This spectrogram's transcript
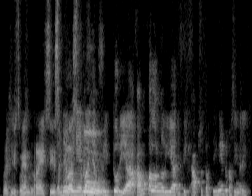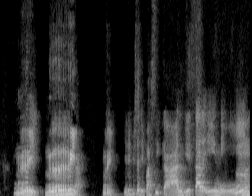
Precis Plus. Fishman tuh. Precis Dan dia plus punya two. banyak fitur ya. Kamu kalau ngelihat pick up seperti ini udah pasti ngeri. Ngeri, ngeri, Ya. Ngeri. Jadi bisa dipastikan gitar ini Hmm,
